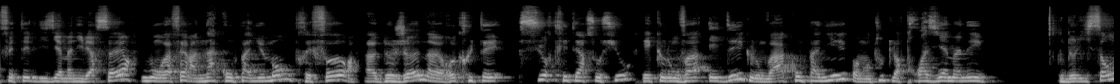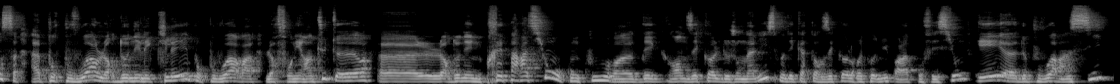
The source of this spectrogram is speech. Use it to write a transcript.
fêter le dixième anniversaire, où on va faire un accompagnement très fort euh, de jeunes euh, recrutés sur critères sociaux et que l'on va aider, que l'on va accompagner pendant toute leur troisième année de licence euh, pour pouvoir leur donner les clés, pour pouvoir euh, leur fournir un tuteur, euh, leur donner une préparation au concours des grandes écoles de journalisme, des 14 écoles reconnues par la profession, et de pouvoir ainsi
